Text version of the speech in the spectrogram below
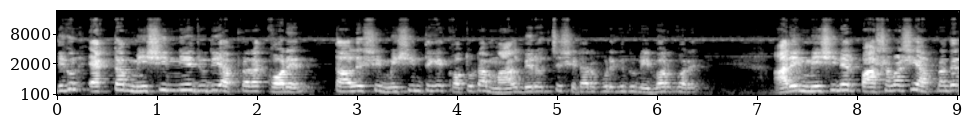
দেখুন, একটা মেশিন নিয়ে যদি আপনারা করেন, তাহলে সেই মেশিন থেকে কতটা মাল বেরোচ্ছে সেটার উপরে কিন্তু নির্ভর করে। আর এই মেশিনের পাশাপাশি আপনাদের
